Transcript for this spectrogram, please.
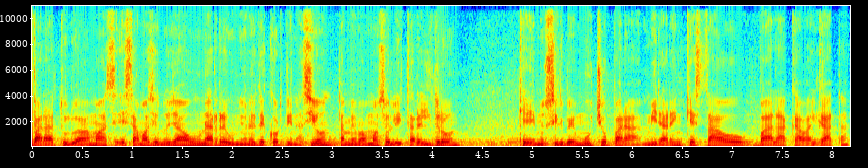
Para Tuluá vamos- estamos haciendo ya unas reuniones de coordinación, también vamos a solicitar el dron que nos sirve mucho para mirar en qué estado va la cabalgata,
